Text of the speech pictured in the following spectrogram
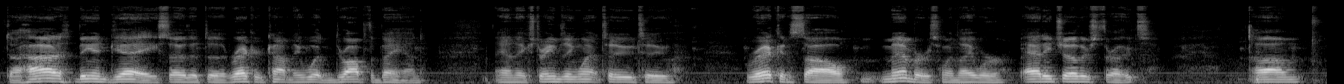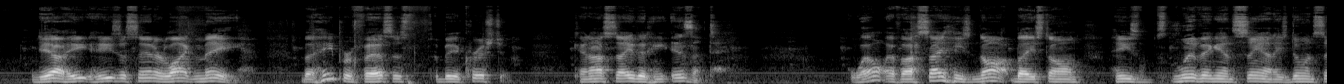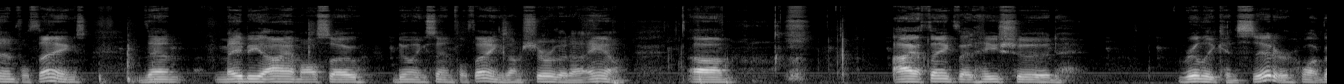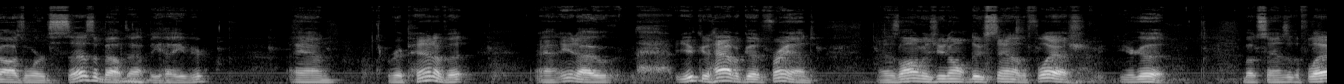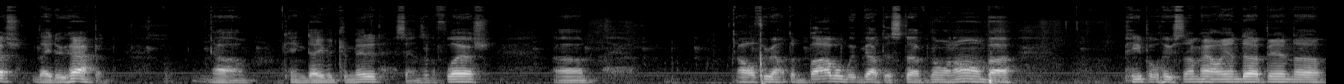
to hide being gay so that the record company wouldn't drop the band, and the extremes he went to to reconcile members when they were at each other's throats. Um, yeah, he, he's a sinner like me, but he professes to be a Christian. Can I say that he isn't? Well, if I say he's not based on he's living in sin, he's doing sinful things, then maybe I am also doing sinful things. I'm sure that I am. Um, I think that he should really consider what God's word says about that behavior and repent of it. And, you know, you could have a good friend as long as you don't do sin of the flesh, you're good. But sins of the flesh, they do happen. Um, King David committed sins of the flesh. Um, all throughout the Bible, we've got this stuff going on by people who somehow end up in the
